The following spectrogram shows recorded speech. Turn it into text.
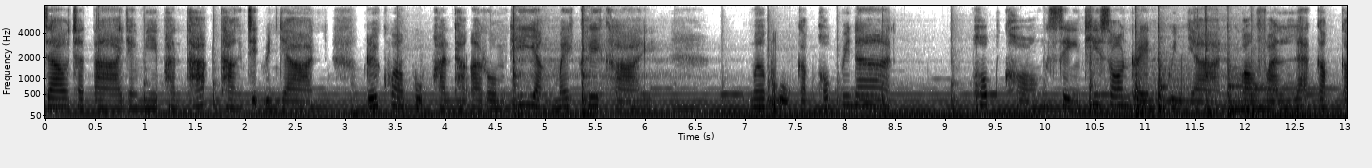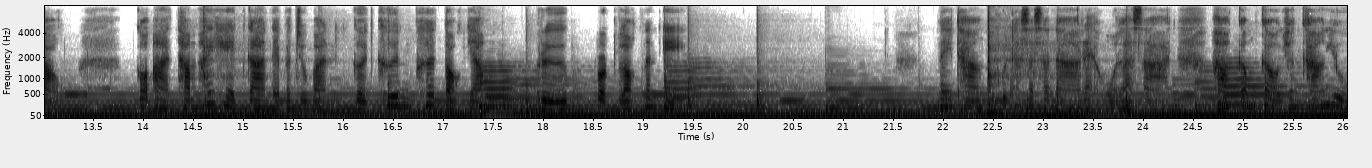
เจ้าชะตายังมีพันธะทางจิตวิญญาณ หรือความผูกพันทางอารมณ์ที่ยังไม่คลี่คลาย เมื่อผูกกับภพวินาศภพของสิ่งที่ซ่อนเร้นวิญญาณ ความฝันและกรรมเก่า ก็อาจทำให้เหตุการณ์ในปัจจุบันเกิดขึ้นเพื่อตอกย้ำหรือปลดล็อกนั่นเอง ในทางพุทธศาสนาและโหราศาสตร์ หากกรรมเก่ายังค้างอยู่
